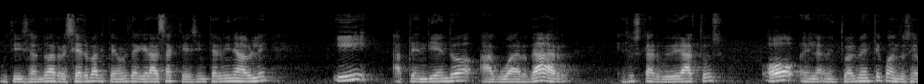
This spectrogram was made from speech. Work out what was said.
utilizando la reserva que tenemos de grasa, que es interminable, y aprendiendo a guardar esos carbohidratos o eventualmente cuando, se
